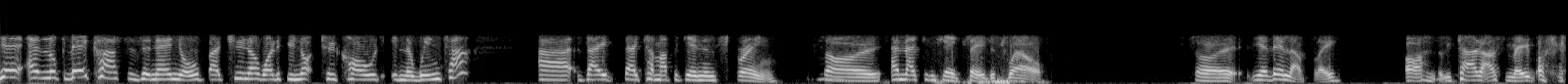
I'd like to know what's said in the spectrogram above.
Yeah, and look, their class is an annual, but you know what? If you're not too cold in the winter, uh, they they come up again in spring. So, and they can shed seed as well. So, yeah, they're lovely. Oh, look, you can't ask me what's my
